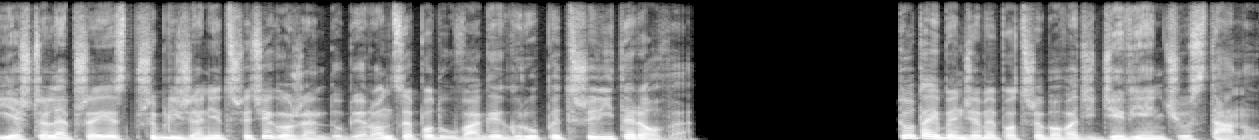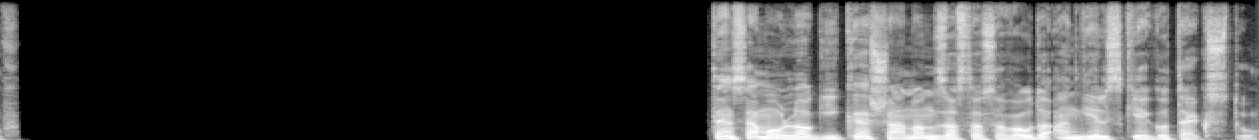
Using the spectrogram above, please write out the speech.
Jeszcze lepsze jest przybliżenie trzeciego rzędu, biorące pod uwagę grupy trzyliterowe. Tutaj będziemy potrzebować dziewięciu stanów. Tę samą logikę Shannon zastosował do angielskiego tekstu.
